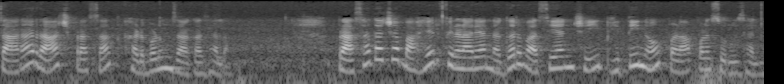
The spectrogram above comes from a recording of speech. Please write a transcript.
सारा राजप्रासाद खडबडून जागा झाला. प्रासादाच्या बाहेर फिरणाऱ्या नगरवासियांची भीतीनं पळापळ सुरू झाली.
